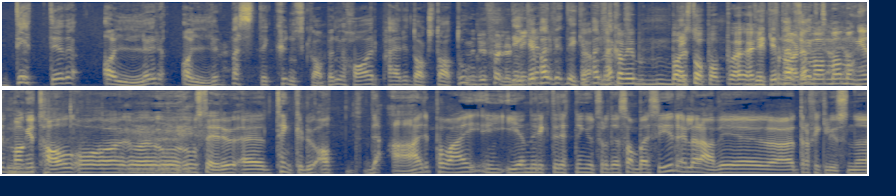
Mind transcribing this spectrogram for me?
Dette er det aller, aller beste kunnskapen vi har per dags dato. Men du følger det den er ikke ikke? perfekt. Det er ikke Ja, men perfekt. kan vi bare stoppe opp eh, Det er ikke for nå er det ma ma mange, mange tall og, og, og, og Sterud. Eh, Tenker du at det er på vei i, i en riktig retning ut fra det Sandberg sier, eller er vi er trafikklysene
